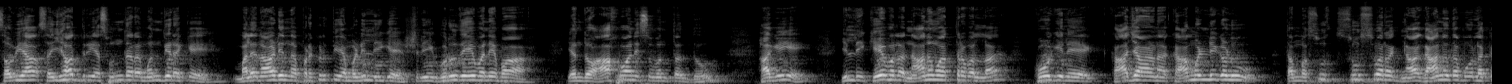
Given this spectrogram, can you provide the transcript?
ಸವ್ಯಾ ಸಹ್ಯಾದ್ರಿಯ ಸುಂದರ ಮಂದಿರಕ್ಕೆ ಮಲೆನಾಡಿನ ಪ್ರಕೃತಿಯ ಮಡಿಲಿಗೆ ಶ್ರೀ ಗುರುದೇವನೇ ಬಾ ಎಂದು ಆಹ್ವಾನಿಸುವಂಥದ್ದು. ಹಾಗೆಯೇ ಇಲ್ಲಿ ಕೇವಲ ನಾನು ಮಾತ್ರವಲ್ಲ, ಕೋಗಿಲೆ, ಕಾಜಾಣ, ಕಾಮಳ್ಳಿಗಳು ತಮ್ಮ ಸು ಸುಸ್ವರ ಜ್ಞಾ ಗಾನದ ಮೂಲಕ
